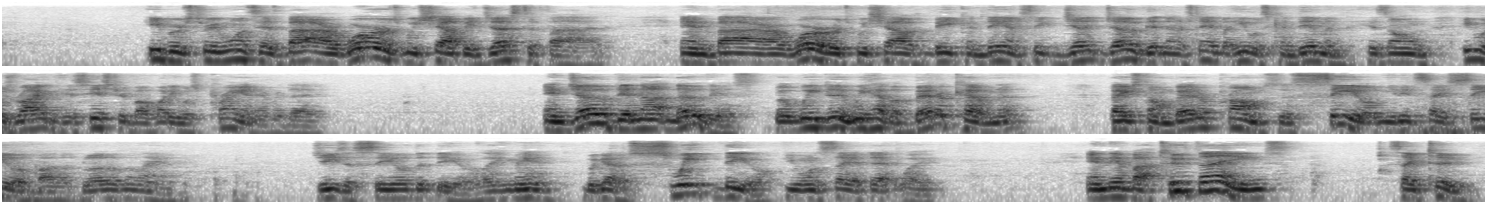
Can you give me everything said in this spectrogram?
Hebrews 3 1 says, By our words we shall be justified, and by our words we shall be condemned. See, Job didn't understand, but he was condemning his own, he was writing his history by what he was praying every day. And Job did not know this, but we do. We have a better covenant based on better promises, sealed, you need to say sealed by the blood of the Lamb. Jesus sealed the deal. Amen. We got a sweet deal, if you want to say it that way. And then by two things, say two.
